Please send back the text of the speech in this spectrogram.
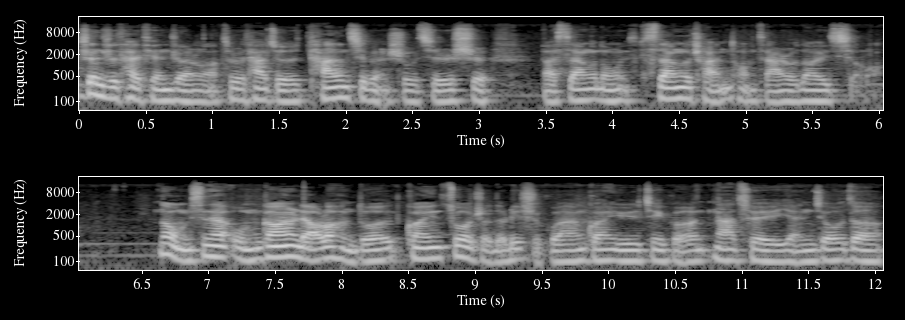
甚至太天真了。就是他觉得他的这本书其实是把三个东西三个传统加入到一起了。那我们现在我们刚刚聊了很多关于作者的历史观，关于这个纳粹研究的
